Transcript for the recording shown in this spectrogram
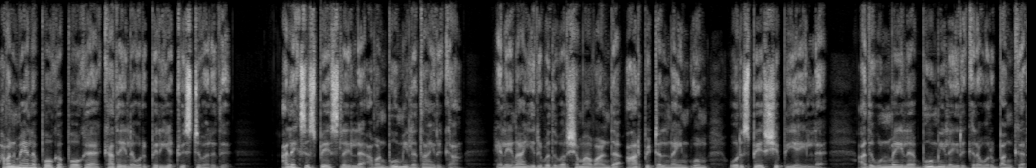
அவன் மேல போக போக கதையில ஒரு பெரிய ட்விஸ்ட் வருது. அலெக்ஸ் ஸ்பேஸ்ல இல்ல அவன் பூமியில தான் இருக்கான். ஹெலேனா இருபது வருஷமா வாழ்ந்த ஆர்பிட்டல் நைன் உம் ஒரு ஸ்பேஸ் ஷிப்பியே இல்ல. அது உண்மையில பூமியில இருக்கிற ஒரு பங்கர்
